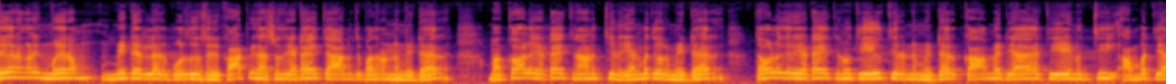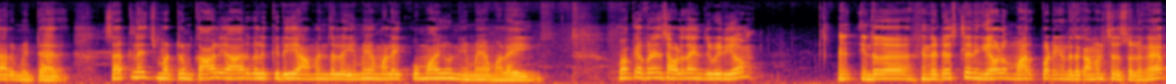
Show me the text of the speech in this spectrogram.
சிகரங்களின் உயரம் மீட்டரில் அதை பொறுத்துக்கும் சரி காட்வினாஸ் வந்து எட்டாயிரத்தி அறுநூற்றி பதினொன்று மீட்டர். மக்காலு எட்டாயிரத்தி நானூற்றி எண்பத்தி ஒரு மீட்டர். தவளகிரி எட்டாயிரத்தி நூற்றி எழுபத்தி ரெண்டு மீட்டர். காமெட் ஏழாயிரத்தி எழுநூற்றி ஐம்பத்தி ஆறு மீட்டர். சட்லஜ் மற்றும் காளி ஆறுகளுக்கு இடையே அமைந்துள்ள இமயமலை குமாயூன் இமயமலை. ஓகே ஃப்ரெண்ட்ஸ் அவ்வளோதான் இந்த வீடியோ இந்த இந்த டெஸ்ட்டில் நீங்கள் எவ்வளோ மார்க் போட்டீங்கன்றத கமெண்ட்ஸில் சொல்லுங்கள்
